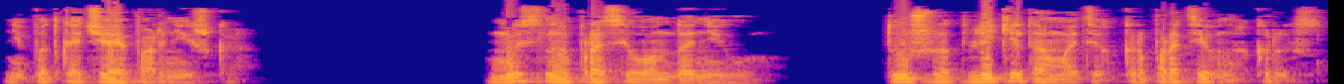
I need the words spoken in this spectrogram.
«Не подкачай, парнишка!» Мысленно просил он Данилу. «Ты уж отвлеки там этих корпоративных крыс!»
